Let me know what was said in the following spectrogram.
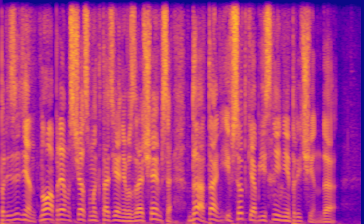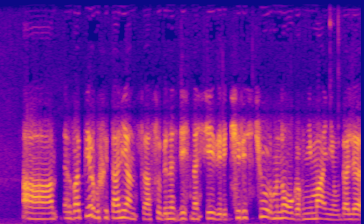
президент. Ну а прямо сейчас мы к Татьяне возвращаемся. Да, Тань, и все-таки объяснение причин, да. А, во-первых, итальянцы, особенно здесь на севере, чересчур много внимания удаля...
